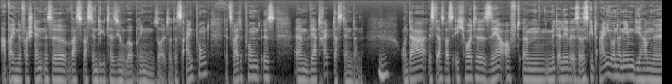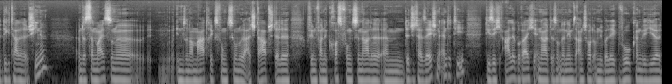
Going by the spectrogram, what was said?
abweichende Verständnisse, was, was denn Digitalisierung überhaupt bringen soll. So, das ist ein Punkt. Der zweite Punkt ist, ähm, wer treibt das denn dann? Mhm. Und da ist das, was ich heute sehr oft ähm, miterlebe, ist, also es gibt einige Unternehmen, die haben eine digitale Schiene. Und das ist dann meist so eine in so einer Matrix-Funktion oder als Stabsstelle auf jeden Fall eine cross-funktionale ähm, Digitization Entity, die sich alle Bereiche innerhalb des Unternehmens anschaut und überlegt, wo können wir hier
